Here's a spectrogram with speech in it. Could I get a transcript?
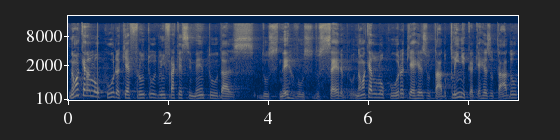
Não aquela loucura que é fruto do enfraquecimento das, dos nervos do cérebro, não aquela loucura que é resultado clínica, que é resultado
